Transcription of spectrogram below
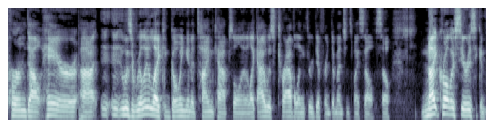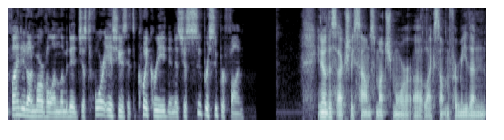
permed out hair. Uh, it, it, was really like going in a time capsule, and like I was traveling through different dimensions myself. So, Nightcrawler series, you can find it on Marvel Unlimited. Just four issues. It's a quick read, and it's just super super fun. You know, this actually sounds much more uh, like something for me than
